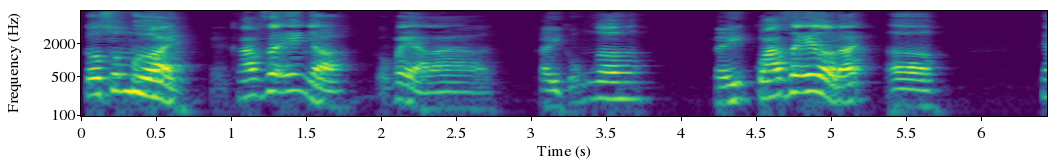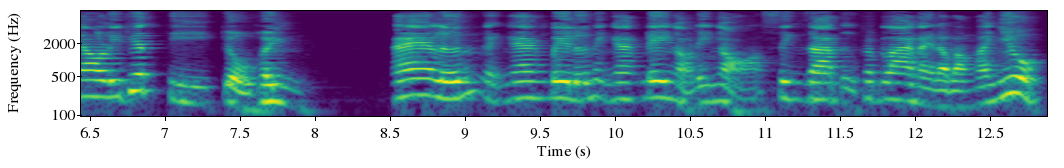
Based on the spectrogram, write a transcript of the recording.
Câu số 10 khá dễ nhở? Có vẻ là thầy cũng uh, thấy quá dễ rồi đấy. Uh, theo lý thuyết thì kiểu hình a lớn gạch ngang, b lớn gạch ngang, d nhỏ d nhỏ sinh ra từ phép line này là bằng bao nhiêu?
